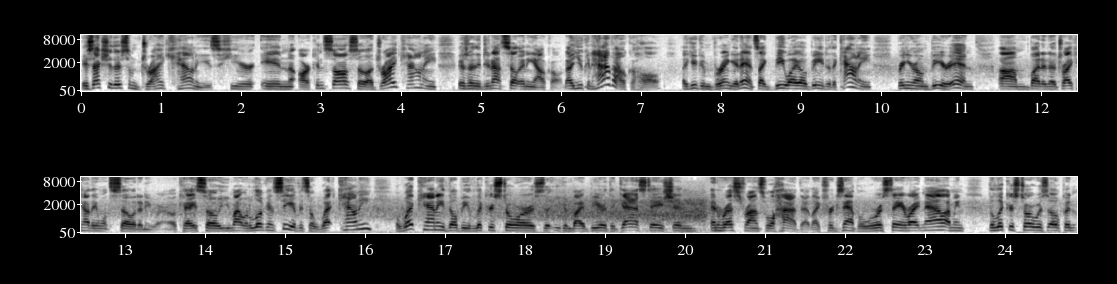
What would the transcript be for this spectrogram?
is actually there's some dry counties here in Arkansas. So a dry county is where they do not sell any alcohol. Now you can have alcohol, like you can bring it in. It's like BYOB to the county, bring your own beer in. Um, but in a dry county, they won't sell it anywhere. Okay, so you might want to look and see if it's a wet county. A wet county, there'll be liquor stores that you can buy beer at the gas gas station and restaurants will have that. Like, for example, where we're staying right now, I mean, the liquor store was open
